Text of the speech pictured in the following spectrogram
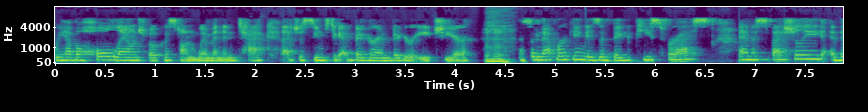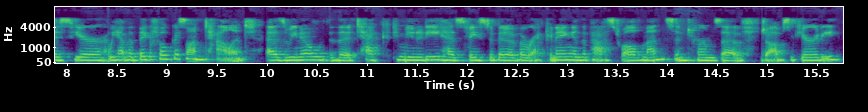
We have a whole lounge focused on women in tech that just seems to get bigger and bigger each year. Mm-hmm. So networking is a big piece for us. And especially this year, we have a big focus on talent. As we know, the tech community has faced a bit of a reckoning in the past 12 months in terms of job security.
